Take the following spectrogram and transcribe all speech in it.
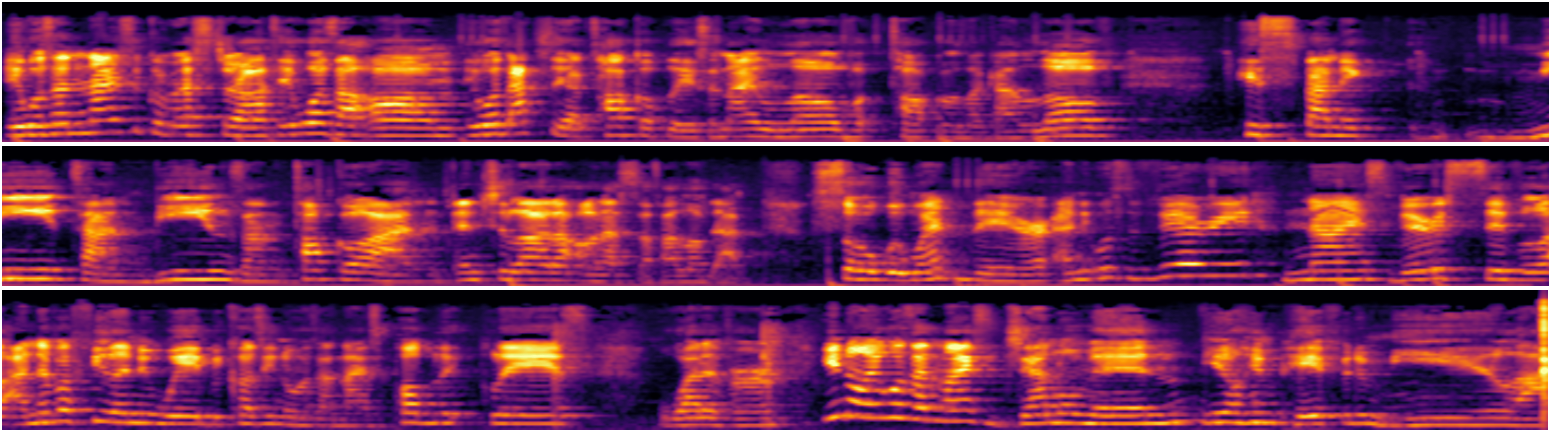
It was a nice little restaurant. It was a um, it was actually a taco place and I love tacos. Like I love Hispanic meat and beans and taco and enchilada, all that stuff. I love that. So we went there and it was very nice, very civil. I never feel any way because you know it's a nice public place whatever. You know, he was a nice gentleman. You know, him pay for the meal and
